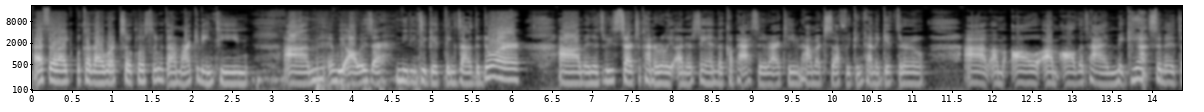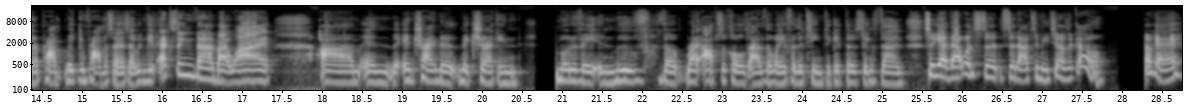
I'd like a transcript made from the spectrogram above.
I feel like because I work so closely with our marketing team, um, and we always are needing to get things out of the door. Um, and as we start to kind of really understand the capacity of our team and how much stuff we can kind of get through, um, I'm all I'm all the time making estimates or prom- making promises that we can get X thing done by Y, um, and and trying to make sure I can motivate and move the right obstacles out of the way for the team to get those things done. So yeah, that one stood stood out to me too. I was like, oh, okay.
